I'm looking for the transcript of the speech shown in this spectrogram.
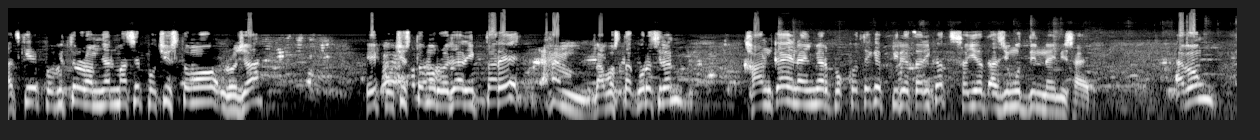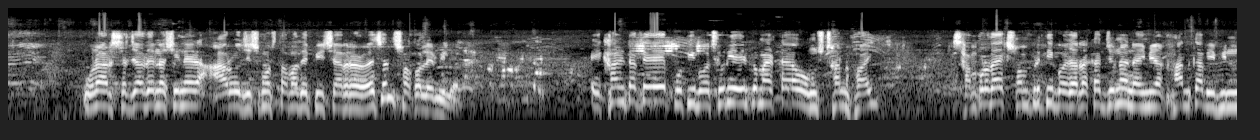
আজকে পবিত্র রমজান মাসের পঁচিশতম রোজা। এই পঁচিশতম রোজার ইফতারে ব্যবস্থা করেছিলেন খানকায় নাইমিয়ার পক্ষ থেকে পীরে তারিকাত সৈয়দ আজিমুদ্দিন নাইমি সাহেব। এবং ওনার সাজ্জাদে নাসিনের আরও যে সমস্ত আমাদের পীর সাহেবরা রয়েছেন, সকলে মিলে। এখানটাতে প্রতি বছরই এরকম একটা অনুষ্ঠান হয়। সাম্প্রদায়িক সম্প্রীতি বজায় রাখার জন্য নাইমিয়া খানকা বিভিন্ন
